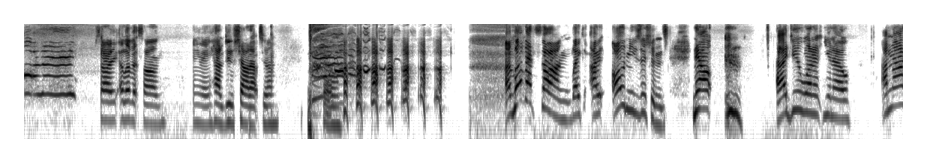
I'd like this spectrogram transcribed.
Sorry, I love that song. Anyway, had to do a shout out to him. So. I love that song. Like I, all the musicians. Now, I do want to, you know, I'm not,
